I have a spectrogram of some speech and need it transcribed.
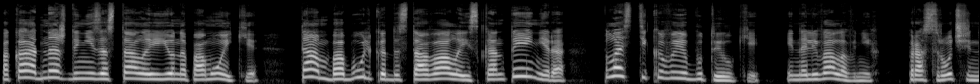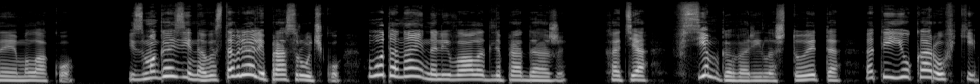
пока однажды не застала ее на помойке. Там бабулька доставала из контейнера пластиковые бутылки и наливала в них просроченное молоко. Из магазина выставляли просрочку, вот она и наливала для продажи. Хотя всем говорила, что это от ее коровки.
